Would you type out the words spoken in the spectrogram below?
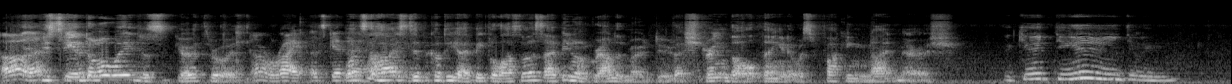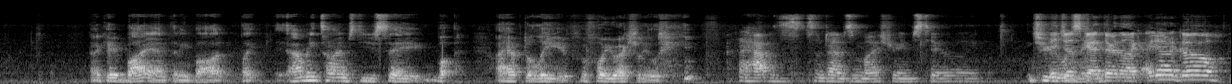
Oh, that's if you see a doorway, just go through it. All right, let's get What's the highest difficulty I beat The Last of Us? I beat it on grounded mode, dude. I streamed the whole thing and it was fucking nightmarish. I can't do anything. Okay, bye, Anthony Bot. Like, how many times do you say, but I have to leave before you actually leave? That happens sometimes in my streams too. Like they just me. get there, and they're like, I gotta go,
